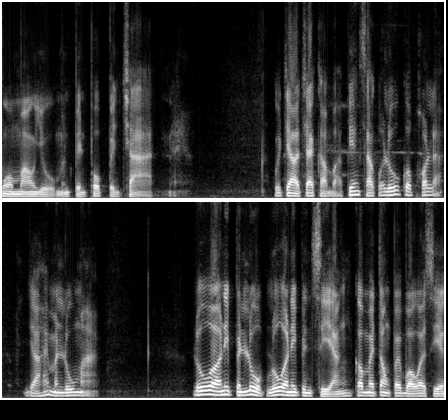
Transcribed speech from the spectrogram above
มัวเมาอยู่ มันเป็นภพเป็นชาตินะพระเจ้าใช้คำว่า เพียงสักว่ารู้ก็พอละ อย่าให้มันรู้มาก รู้ว่านี่เป็นรูปรู้ว่านี่เป็นเสียง ก็ไม่ต้องไปบอกว่าเสียง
